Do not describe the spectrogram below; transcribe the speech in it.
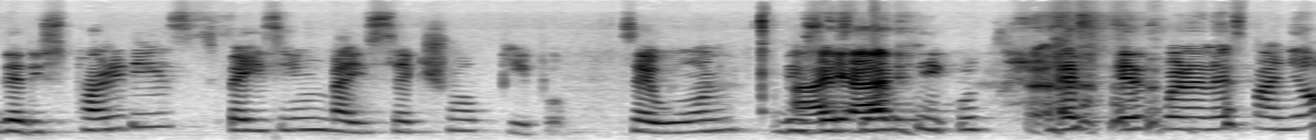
the Disparities Facing Bisexual People. Según dice este artículo, es, bueno, en español,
